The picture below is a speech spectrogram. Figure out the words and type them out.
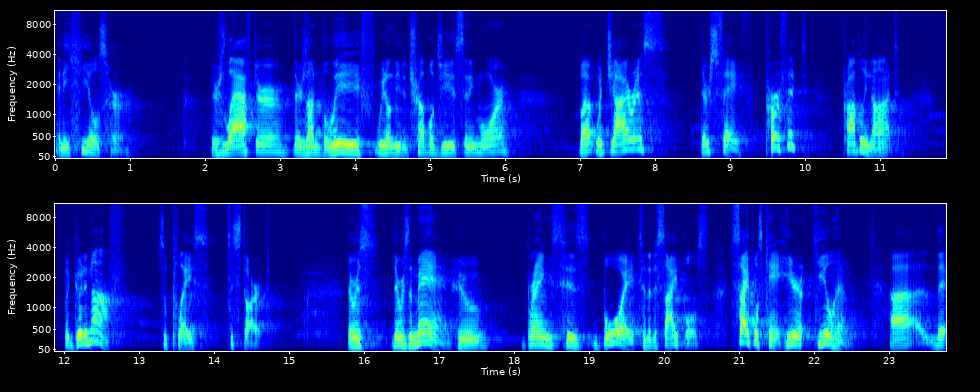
and he heals her. There's laughter, there's unbelief. We don't need to trouble Jesus anymore. But with Jairus, there's faith. Perfect? Probably not, but good enough. It's a place to start. There was, there was a man who brings his boy to the disciples. Disciples can't hear, heal him. Uh, the,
